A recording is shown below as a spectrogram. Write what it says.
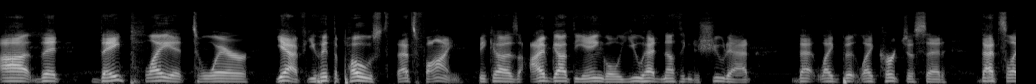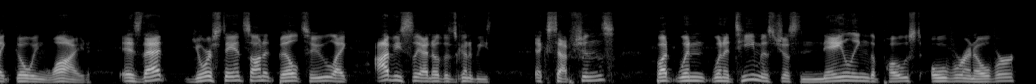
Uh, that they play it to where, yeah, if you hit the post, that's fine because I've got the angle. You had nothing to shoot at. That like, but like Curt just said, that's like going wide. Is that your stance on it, Bill? Too like, obviously, I know there's going to be exceptions, but when when a team is just nailing the post over and over,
